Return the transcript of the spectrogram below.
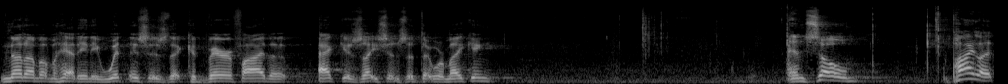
None of them had any witnesses that could verify the accusations that they were making. And so Pilate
